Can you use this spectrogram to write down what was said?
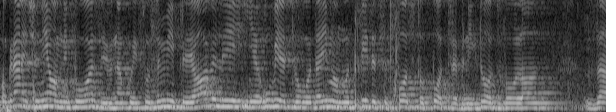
ograničen javni poziv na koji smo se mi prijavili je uvjetovo da imamo 30% potrebnih dozvola za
